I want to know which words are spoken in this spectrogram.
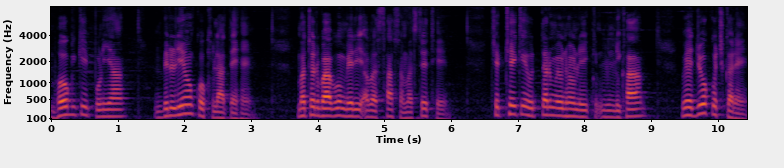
भोग की पुड़ियाँ बिल्लियों को खिलाते हैं। मथुर बाबू मेरी अवस्था समझते थे। चिट्ठी के उत्तर में उन्होंने लिखा वे जो कुछ करें,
